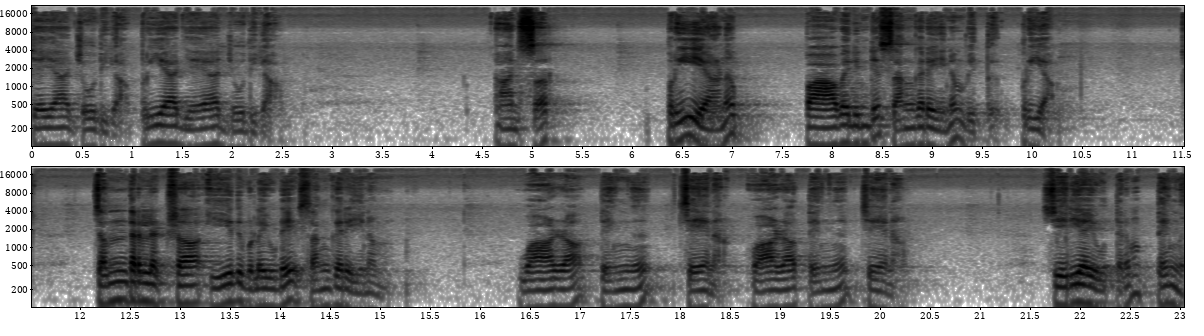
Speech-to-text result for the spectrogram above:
ജയ ജ്യോതിക. പ്രിയ ജയ ജ്യോതിക. ആൻസർ പ്രിയയാണ് പാവലിന്റെ സങ്കരയിനം വിത്ത്. പ്രിയ. ചന്ദ്രലക്ഷ ഏത് വിളയുടെ സങ്കര ഇനം വാഴ തെങ്ങ് ചേന. വാഴ തെങ്ങ് ചേന. ശരിയായ ഉത്തരം തെങ്ങ്.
